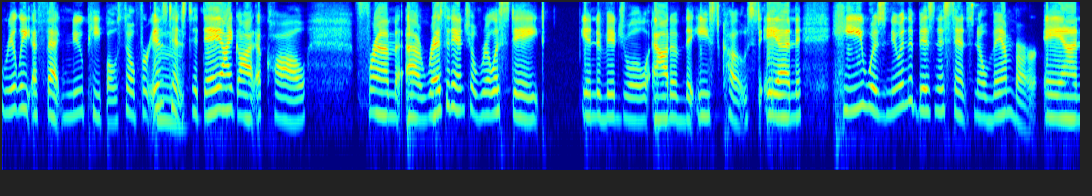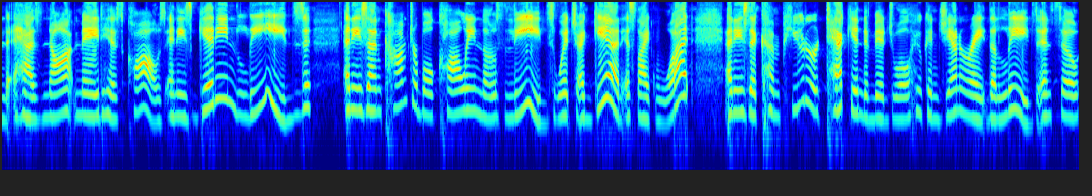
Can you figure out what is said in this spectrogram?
really affect new people. So, for instance, mm. today I got a call from a residential real estate individual out of the East Coast. And he was new in the business since November and has not made his calls. And he's getting leads and he's uncomfortable calling those leads, which again is like, what? And he's a computer tech individual who can generate the leads. And so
